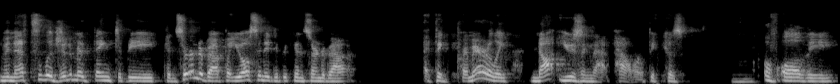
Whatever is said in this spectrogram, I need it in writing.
I mean, that's a legitimate thing to be concerned about. But you also need to be concerned about, I think, primarily not using that power because mm-hmm. of all the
